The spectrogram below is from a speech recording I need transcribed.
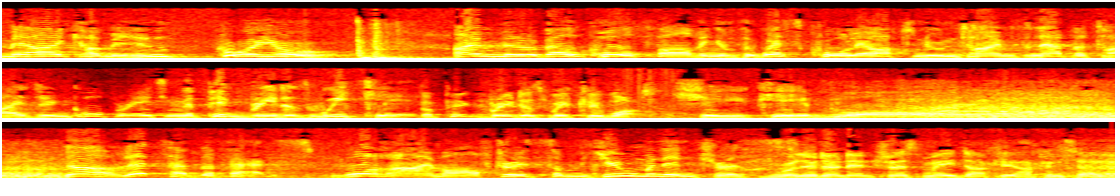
May I come in? Who are you? I'm Mirabelle Corsfarthing of the West Crawley Afternoon Times and Advertiser, incorporating the Pig Breeders Weekly. The Pig Breeders Weekly what? Cheeky boy. Now, let's have the facts. What I'm after is some human interest. Well, you don't interest me, Ducky, I can tell you.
